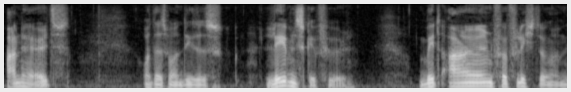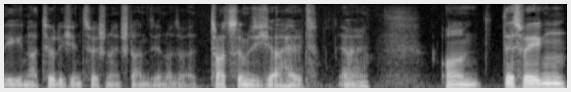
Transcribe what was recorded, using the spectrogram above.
anhält und dass man dieses Lebensgefühl mit allen Verpflichtungen, die natürlich inzwischen entstanden sind, also trotzdem sich erhält. Ja. Und deswegen,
